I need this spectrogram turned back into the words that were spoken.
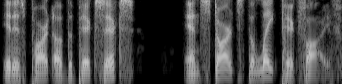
It is part of the pick six and starts the late pick five.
